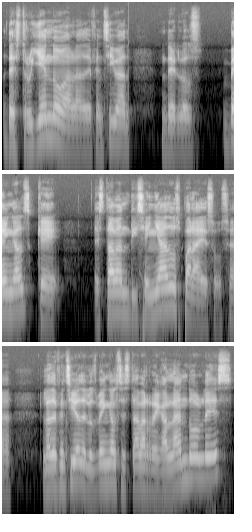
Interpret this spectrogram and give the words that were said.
destruyendo a la defensiva de los Bengals que estaban diseñados para eso. O sea, la defensiva de los Bengals estaba regalándoles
